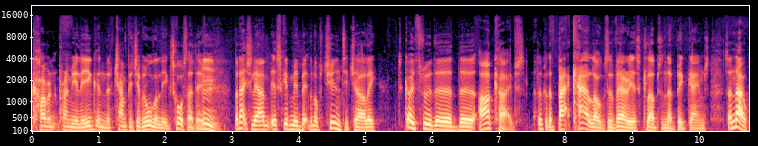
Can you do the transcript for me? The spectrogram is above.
current Premier League and the Championship and all the leagues, of course I do. Mm. But actually, um, it's given me a bit of an opportunity, Charlie, to go through the, the archives, look at the back catalogues of various clubs and their big games. So, no,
